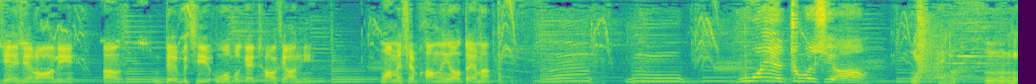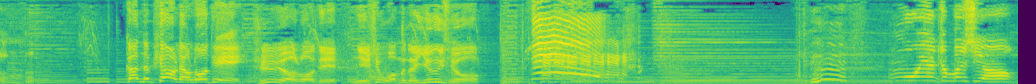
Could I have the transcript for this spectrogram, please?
谢谢罗迪。啊，对不起，我不该嘲笑你。我们是朋友，对吗？我也这么想。干得漂亮，罗迪！是啊，罗迪，你是我们的英雄。嗯我也这么想。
